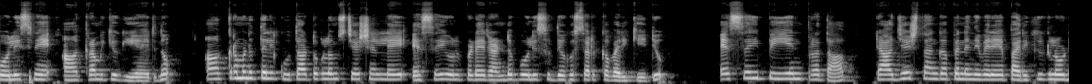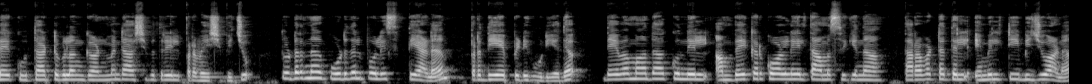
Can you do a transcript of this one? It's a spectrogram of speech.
പോലീസിനെ ആക്രമിക്കുകയായിരുന്നു. ആക്രമണത്തിൽ കൂത്താട്ടുകുളം സ്റ്റേഷനിലെ എസ് ഐ ഉൾപ്പെടെ രണ്ട് പോലീസ് ഉദ്യോഗസ്ഥർക്ക് പരിക്കേറ്റു. S I P N Prathap Rajesh Thankappan എന്നിവരെ പരിക്കുകളോടെ കൂത്താട്ടുകുളം ഗവൺമെന്റ് ആശുപത്രിയിൽ പ്രവേശിപ്പിച്ചു. തുടർന്ന് കൂടുതൽ പോലീസ് എത്തിയാണ് പ്രതിയെ പിടികൂടിയത്. ദേവമാതാ കുന്നിൽ അംബേദ്കർ കോളനിയിൽ താമസിക്കുന്ന തറവട്ടത്തിൽ എമിൽ ടി ബിജു ആണ്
